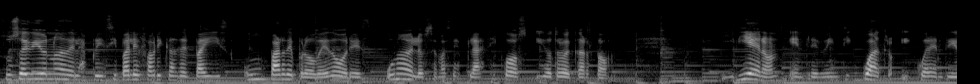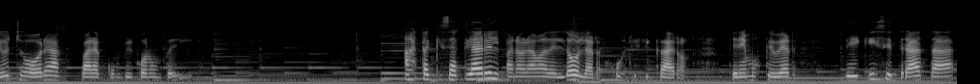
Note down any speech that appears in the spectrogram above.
Sucedió en una de las principales fábricas del país un par de proveedores, uno de los envases plásticos y otro de cartón. Pidieron entre 24 y 48 horas para cumplir con un pedido. Hasta que se aclare el panorama del dólar, justificaron. Tenemos que ver de qué se trata,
